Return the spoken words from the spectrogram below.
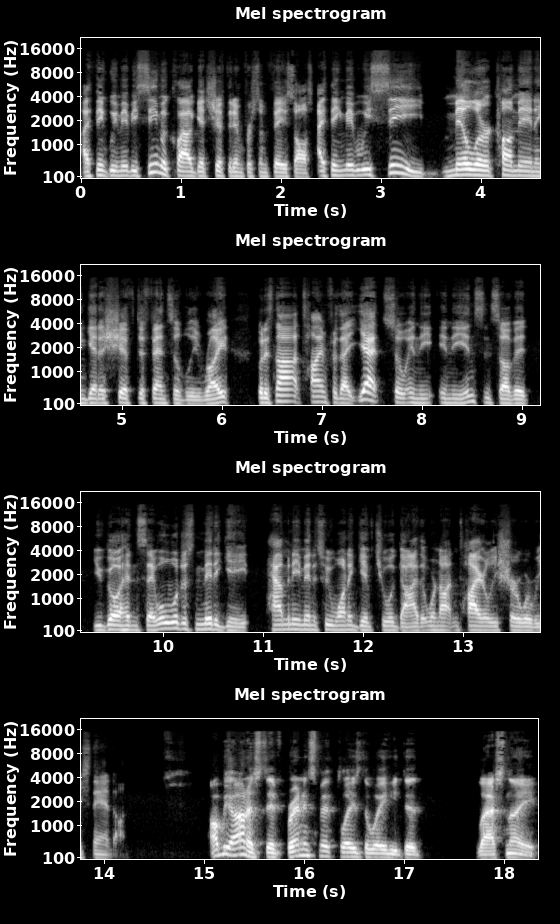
I think we maybe see McLeod get shifted in for some faceoffs. I think maybe we see Miller come in and get a shift defensively, right? But it's not time for that yet. So in the in the instance of it, you go ahead and say, well, we'll just mitigate how many minutes we want to give to a guy that we're not entirely sure where we stand on. I'll be honest, if Brendan Smith plays the way he did last night,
